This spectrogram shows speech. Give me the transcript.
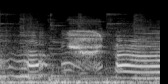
à,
